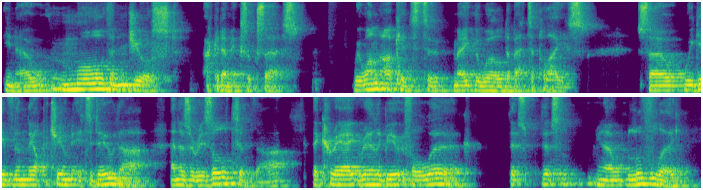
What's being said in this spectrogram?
you know, more than just academic success. We want our kids to make the world a better place. So we give them the opportunity to do that. And as a result of that, they create really beautiful work that's, that's you know, lovely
